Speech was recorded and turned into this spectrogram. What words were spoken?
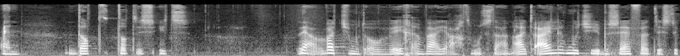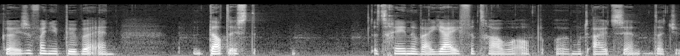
En dat, dat is iets ja, wat je moet overwegen en waar je achter moet staan. Uiteindelijk moet je je beseffen, het is de keuze van je puber. En dat is hetgene waar jij vertrouwen op uh, moet uitzenden. Dat je,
